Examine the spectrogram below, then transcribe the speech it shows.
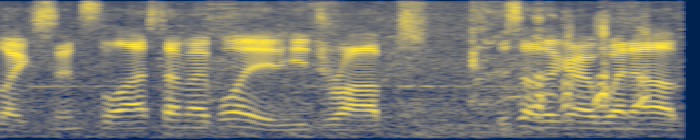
like since the last time I played, he dropped. This other guy went up.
